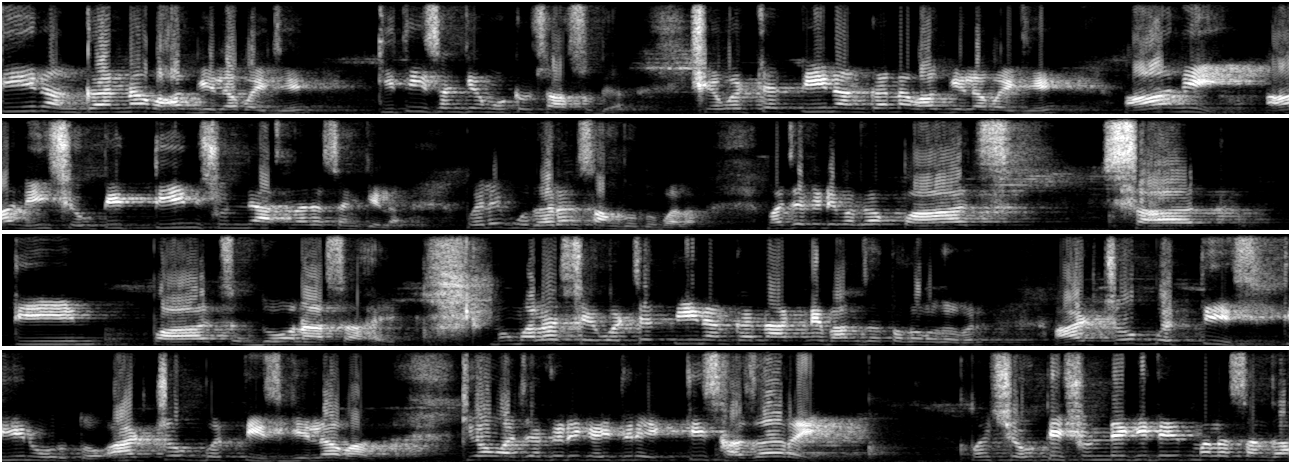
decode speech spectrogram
तीन अंकांना भाग गेला पाहिजे. किती संख्या मोठोशा असू द्या. शेवटच्या तीन अंकांना भाग गेला पाहिजे. आणि आणि शेवटी तीन शून्य असणाऱ्या संख्येला. पहिले एक उदाहरण सांगतो तुम्हाला. माझ्याकडे बघा पाच सात तीन पाच दोन असं आहे. मग मला शेवटच्या तीन अंकांना आठने भाग जातो का बरोबर आठ चौक बत्तीस तीन उरतो. आठ चौक बत्तीस गेला भाग. किंवा माझ्याकडे काहीतरी एकतीस हजार आहे. पण शेवटी शून्य किती आहेत मला सांगा?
